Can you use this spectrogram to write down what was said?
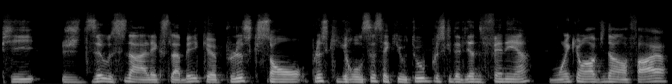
Puis je disais aussi dans Alex Labbé que plus qu'ils sont, plus qu'ils grossissent avec YouTube, plus qu'ils deviennent fainéants, moins qu'ils ont envie d'en faire,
